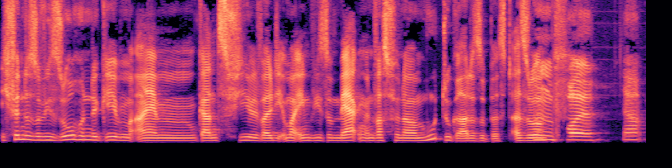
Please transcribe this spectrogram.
ich finde sowieso, Hunde geben einem ganz viel, weil die immer irgendwie so merken, in was für einer Mut du gerade so bist. Also mm, voll. Ja.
